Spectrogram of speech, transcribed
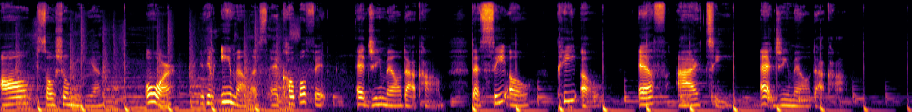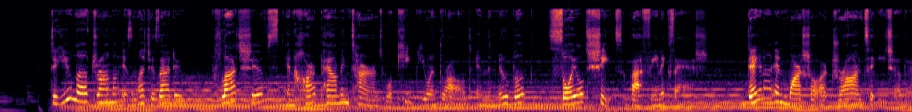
all social media, or you can email us at copofit at gmail.com. That's C O P O F I T at gmail.com. Do you love drama as much as I do? Plot shifts and heart pounding turns will keep you enthralled in the new book, Soiled Sheets by Phoenix Ash. Dana and Marshall are drawn to each other,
